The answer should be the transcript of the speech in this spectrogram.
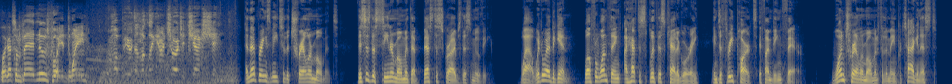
Well, I got some bad news for you, Dwayne. From up here, it doesn't look like you're in charge of jack shit. And that brings me to the trailer moment. This is the scene or moment that best describes this movie. Wow, where do I begin? Well, for one thing, I have to split this category into three parts if I'm being fair. One trailer moment for the main protagonist,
